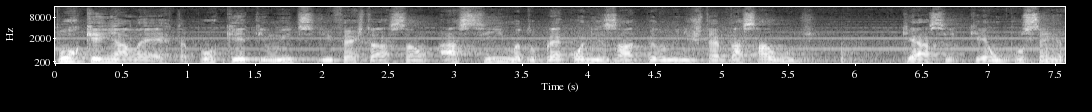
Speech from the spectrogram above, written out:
Por que em alerta? Porque tem um índice de infestação acima do preconizado pelo Ministério da Saúde, que é, assim, que é 1%.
